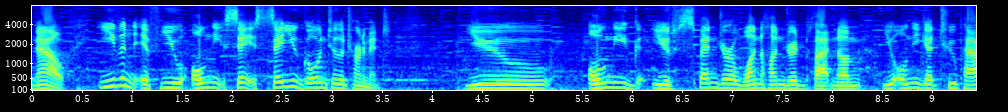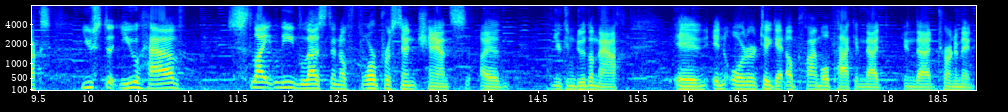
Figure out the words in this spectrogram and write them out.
Now, even if you only say say you go into the tournament, you only you spend your 100 platinum, you only get two packs. You st- you have slightly less than a four percent chance. Uh, you can do the math in in order to get a primal pack in that in that tournament.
